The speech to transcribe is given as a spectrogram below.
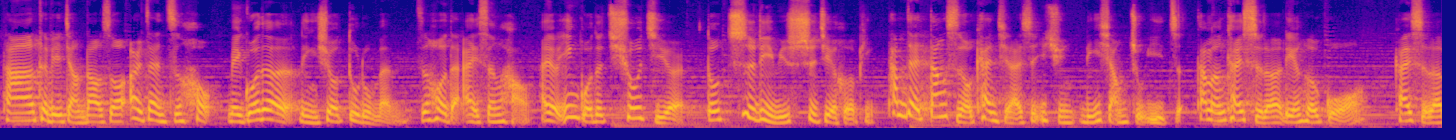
他特别讲到说，二战之后，美国的领袖杜鲁门之后的艾森豪，还有英国的丘吉尔，都致力于世界和平。他们在当时哦，看起来是一群理想主义者，他们开始了联合国。开始了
